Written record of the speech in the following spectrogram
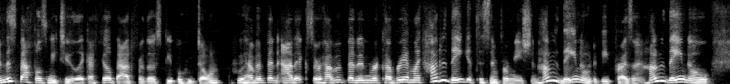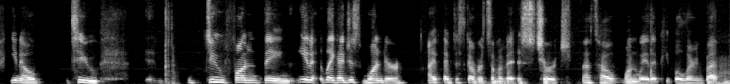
and this baffles me too. Like i feel bad for those people who don't who haven't been addicts or haven't been in recovery. I'm like how do they get this information? How do they know to be present? How do they know you know to do fun things? You know like i just wonder. I, have discovered some of it is church. That's how one way that people learn. But mm-hmm.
